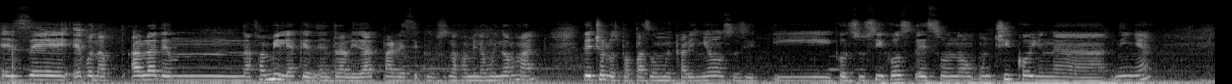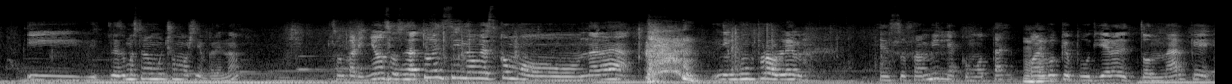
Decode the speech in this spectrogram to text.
es de, eh, bueno, habla de una familia que en realidad parece que es una familia muy normal. De hecho, los papás son muy cariñosos y, y con sus hijos es uno, un chico y una niña. Y les muestran mucho amor siempre, ¿no? Son cariñosos, o sea, tú en sí no ves como nada, ningún problema en su familia como tal, o Ujú. algo que pudiera detonar que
